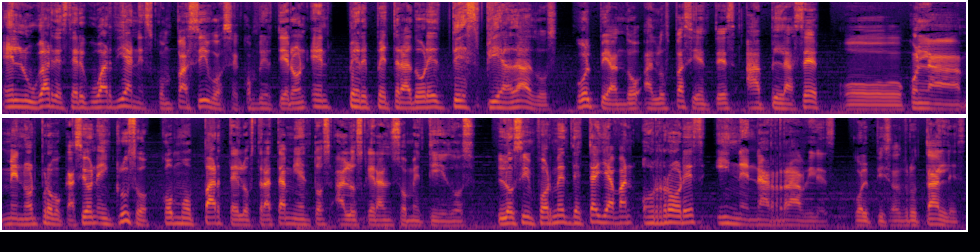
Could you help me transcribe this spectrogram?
en lugar de ser guardianes compasivos, se convirtieron en perpetradores despiadados, golpeando a los pacientes a placer o con la menor provocación e incluso como parte de los tratamientos a los que eran sometidos. Los informes detallaban horrores inenarrables, golpizas brutales,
